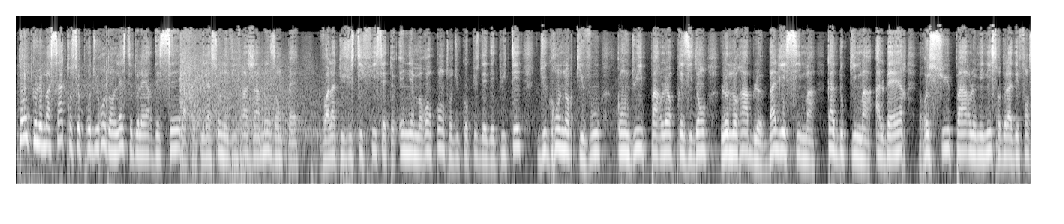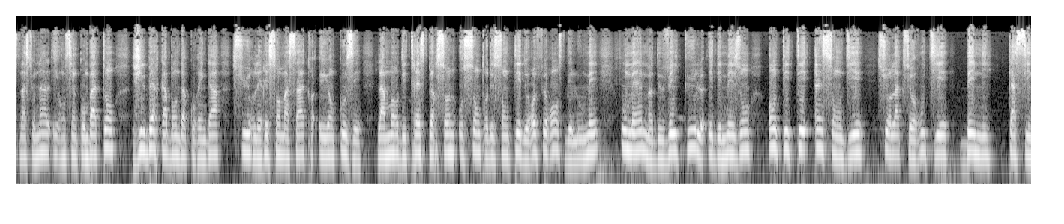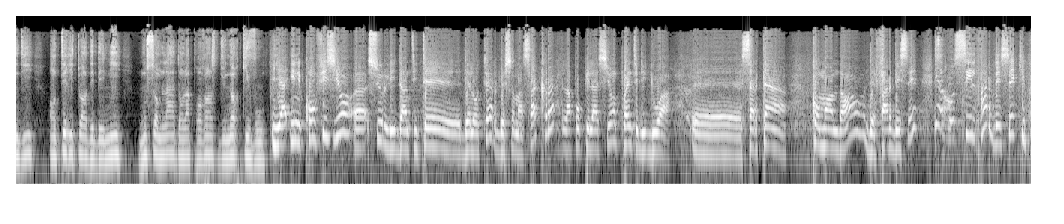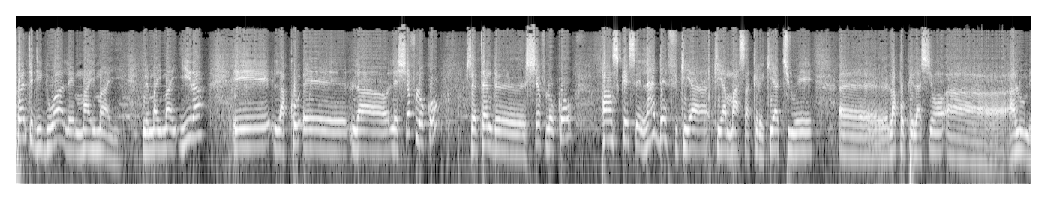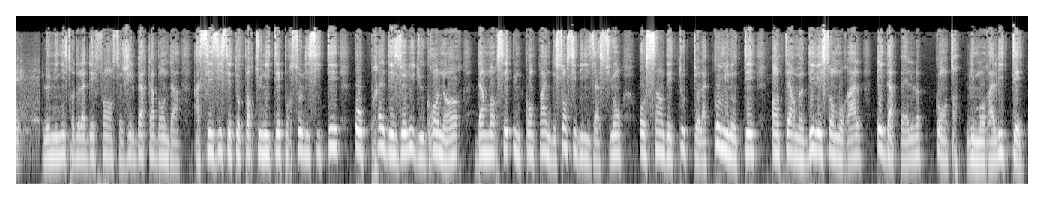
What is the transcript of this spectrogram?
Tant que le massacre se produira dans l'est de la RDC, la population ne vivra jamais en paix. Voilà qui justifie cette énième rencontre du caucus des députés du Grand Nord Kivu, conduit par leur président, l'honorable Baliesima Kadukima Albert, reçu par le ministre de la Défense nationale et ancien combattant Gilbert Kabanda Kourenga sur les récents massacres ayant causé la mort de 13 personnes au centre de santé de référence de Loumé, où même de véhicules et des maisons ont été incendiés sur l'axe routier Béni Kassindi en territoire des Bénis Nous sommes là dans la province du Nord Kivu. Il y a une confusion euh, sur l'identité de l'auteur de ce massacre. La population pointe du doigt euh, certains commandants des FARDC. Il y a aussi les FARDC qui pointent du doigt les Maïmaï, les Maïmaï Ira et les chefs locaux, certains de chefs locaux pense que c'est l'ADEF qui a, massacré, qui a tué euh, la population à, à. Le ministre de la Défense, Gilbert Kabonda, a saisi cette opportunité pour solliciter auprès des élus du Grand Nord d'amorcer une campagne de sensibilisation au sein de toute la communauté en termes d'élection morale et d'appel contre l'immoralité.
